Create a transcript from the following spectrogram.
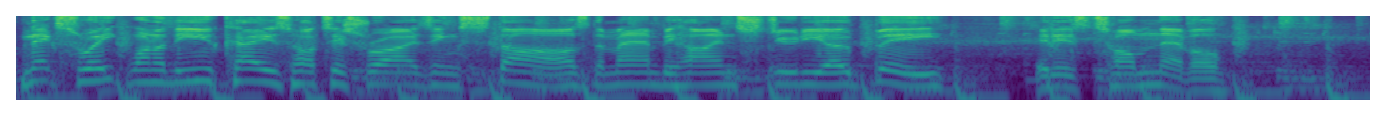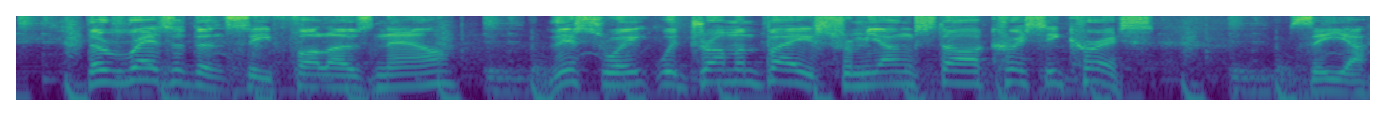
Next week, one of the UK's hottest rising stars, the man behind Studio B, it is Tom Neville. The Residency follows now. This week with drum and bass from young star Crissy Criss. See ya.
